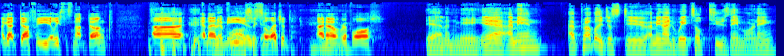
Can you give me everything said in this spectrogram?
I got Duffy. At least it's not Dunk. Uh, and then me Walsh is again. a legend. I know Rip Walsh. Yeah, and then me. Yeah, I mean, I'd probably just do. I mean, I'd wait till Tuesday morning,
